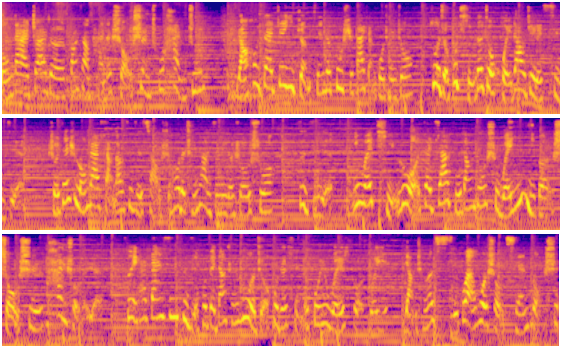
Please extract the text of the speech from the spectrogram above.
龙大抓着方向盘的手渗出汗珠。然后在这一整篇的故事发展过程中，作者不停的就回到这个细节。首先是龙大想到自己小时候的成长经历的时候，说自己因为体弱，在家族当中是唯一一个手是汗手的人。所以他担心自己会被当成弱者，或者显得过于猥琐，所以养成了习惯，握手前总是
